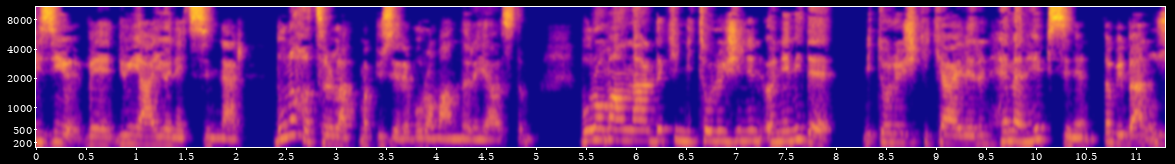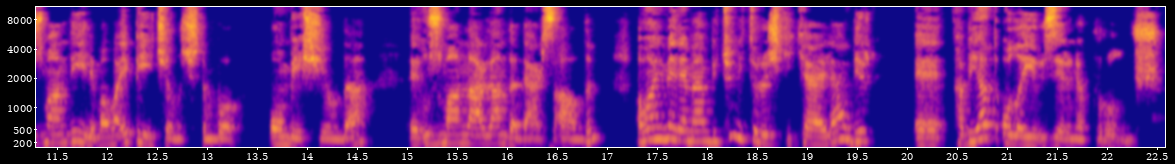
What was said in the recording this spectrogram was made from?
bizi ve dünyayı yönetsinler. Bunu hatırlatmak üzere bu romanları yazdım. Bu romanlardaki mitolojinin önemi de mitolojik hikayelerin hemen hepsinin, tabii ben uzman değilim ama epey çalıştım bu 15 yılda. E, uzmanlardan da ders aldım. Ama hemen hemen bütün mitolojik hikayeler bir e, tabiat olayı üzerine kurulmuş.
